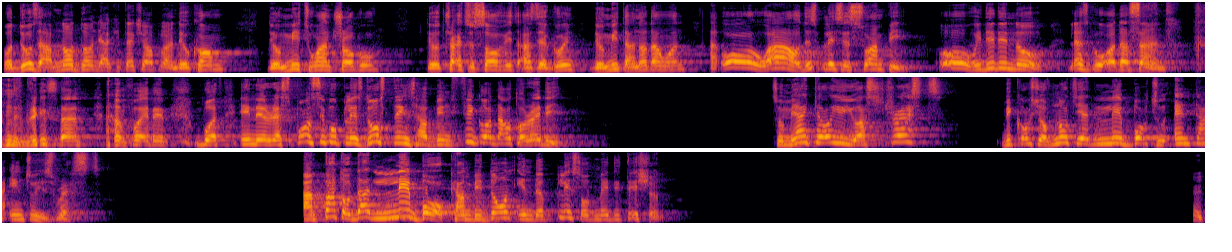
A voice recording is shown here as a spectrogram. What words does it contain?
But those that have not done the architectural plan, they'll come, they'll meet one trouble, they'll try to solve it as they're going, they'll meet another one. And, oh, wow, this place is swampy. Oh, we didn't know. Let's go other sand. they bring sand and find it. But in a responsible place, those things have been figured out already. So, may I tell you, you are stressed because you have not yet labored to enter into his rest. And part of that labor can be done in the place of meditation.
